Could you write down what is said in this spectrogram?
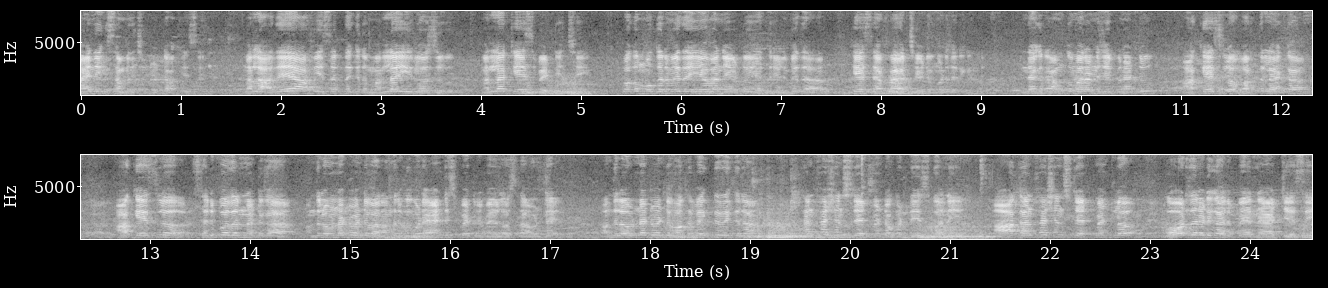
మైనింగ్కి సంబంధించినటువంటి ఆఫీసర్. మళ్ళీ అదే ఆఫీసర్ దగ్గర మళ్ళీ ఈరోజు మళ్ళీ కేసు పెట్టించి ఒక ముగ్గురు మీద ఏ వన్ ఏ టూ ఏ త్రీల మీద కేసు ఎఫ్ఐఆర్ చేయడం కూడా జరిగింది. ఇందాక రామ్ కుమార్ అని చెప్పినట్టు ఆ కేసులో వర్త లేక ఆ కేసులో సరిపోదన్నట్టుగా అందులో ఉన్నటువంటి వారందరికీ కూడా యాంటిసిపేటరీ బెయిల్ వస్తూ ఉంటే అందులో ఉన్నటువంటి ఒక వ్యక్తి దగ్గర కన్ఫెషన్ స్టేట్మెంట్ ఒకటి తీసుకొని ఆ కన్ఫెషన్ స్టేట్మెంట్లో గోవర్ధన్ రెడ్డి గారి పేరుని యాడ్ చేసి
